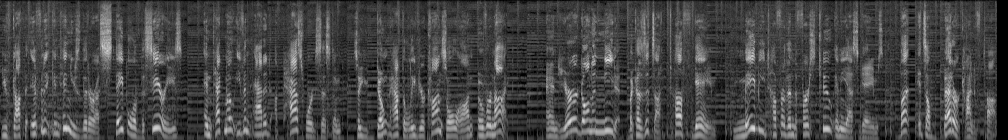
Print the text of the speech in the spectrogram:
you've got the infinite continues that are a staple of the series, and Tecmo even added a password system so you don't have to leave your console on overnight. And you're gonna need it because it's a tough game. Maybe tougher than the first two NES games, but it's a better kind of tough.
